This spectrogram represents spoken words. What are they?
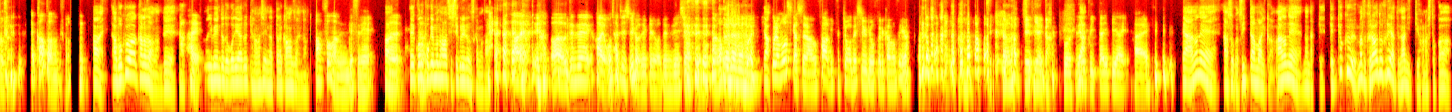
ダさんね。え、関東なんですか？はい。あ、僕は金沢なんで、はい。このイベントどこでやるって話になったら金沢になると。あ、そうなんですね。はいはいえ、このポケモンの話してくれるんですかまた？あ、いや、あ全然、はい、同じ資料でよければ全然しますけど、あの、これいや、これもしかしたらサービス今日で終了する可能性が。Twitter の API か。そうですいやね、Twitter API。はい。いや、あのね、あ、そうか、ツイッター周りか。あのね、なんだっけ。結局、まずクラウドフレアって何っていう話とか、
